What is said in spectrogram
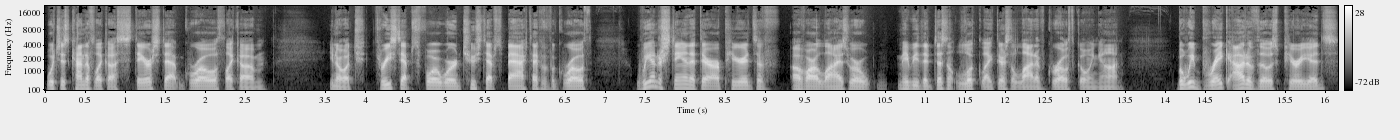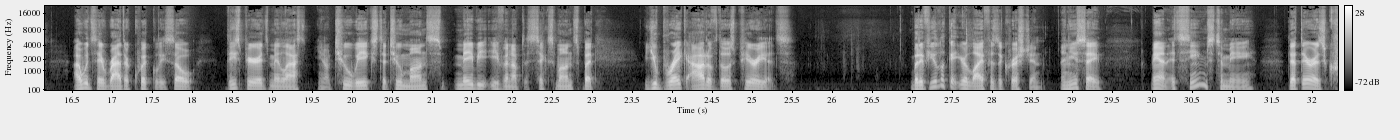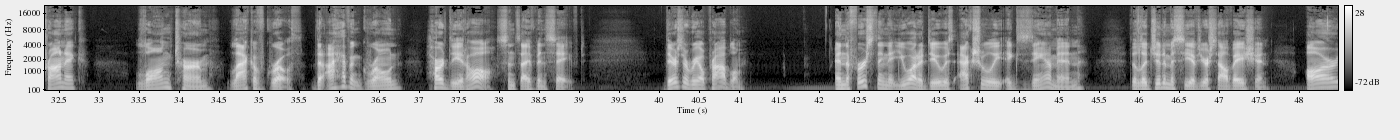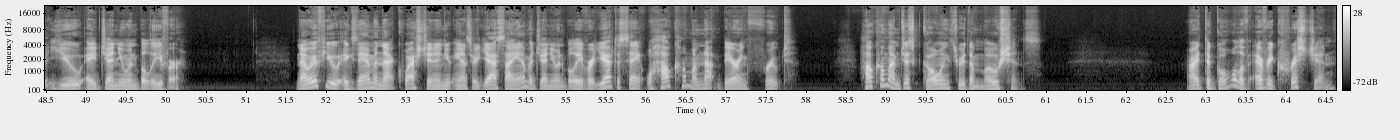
which is kind of like a stair step growth, like a, you know, a t- three steps forward, two steps back type of a growth. We understand that there are periods of of our lives where maybe that doesn't look like there's a lot of growth going on. But we break out of those periods, I would say rather quickly. So these periods may last, you know, 2 weeks to 2 months, maybe even up to 6 months, but you break out of those periods. But if you look at your life as a Christian and you say, "Man, it seems to me that there is chronic long-term lack of growth, that I haven't grown hardly at all since I've been saved." there's a real problem. And the first thing that you ought to do is actually examine the legitimacy of your salvation. Are you a genuine believer? Now, if you examine that question and you answer, yes, I am a genuine believer, you have to say, well, how come I'm not bearing fruit? How come I'm just going through the motions? All right, the goal of every Christian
